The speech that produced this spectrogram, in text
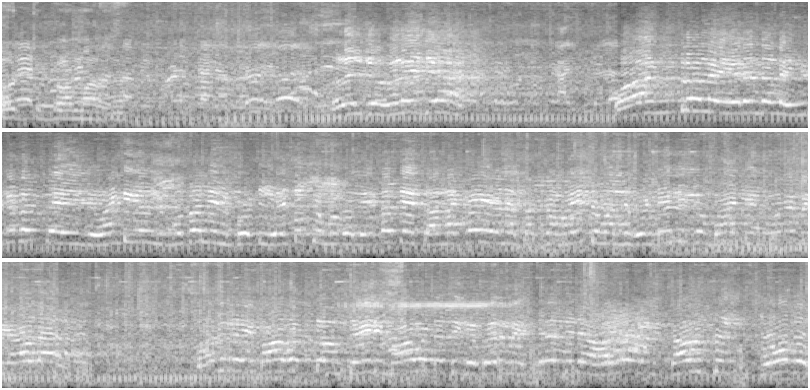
ஓட்டு போலாமா விளைஞ்ச விளைஞ்ச. ஒன்றரை இரண்டரை இருபத்தி ஐந்து வண்டிகள் முதலில் போட்டு எடுத்து முதல் இடத்தை தனக்கே என தக்கம் வைத்து வந்து கொண்டிருக்கும் பாட்டின் உரிமையாளர் மதுரை மாவட்டம் தேனி மாவட்டத்துக்கு பெருமை சேர்ந்த அழகின் கவுன்சில் யோக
